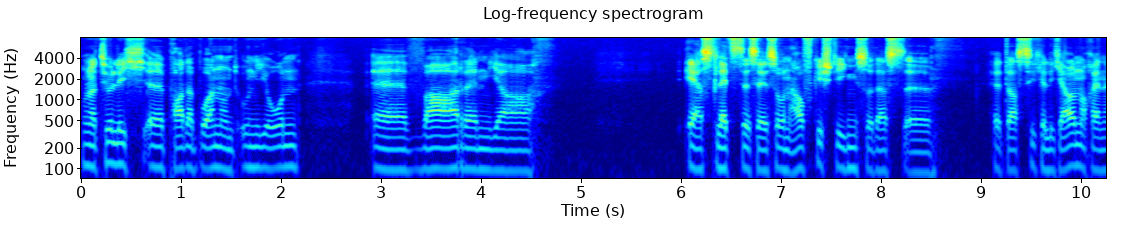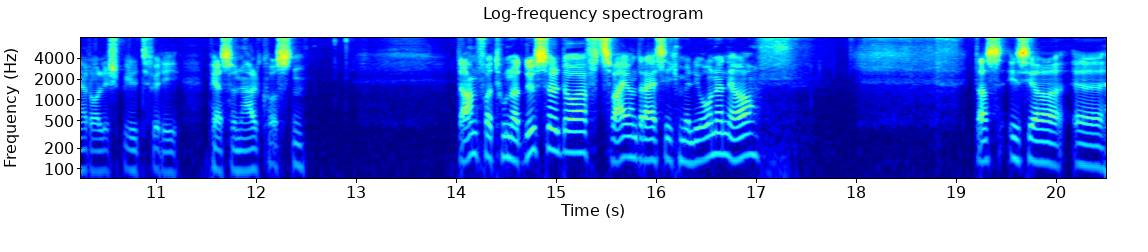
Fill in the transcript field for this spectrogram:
Und natürlich äh, Paderborn und Union äh, waren ja erst letzte Saison aufgestiegen, sodass äh, das sicherlich auch noch eine Rolle spielt für die Personalkosten. Dann Fortuna Düsseldorf, 32 Millionen, ja. Das ist ja äh,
